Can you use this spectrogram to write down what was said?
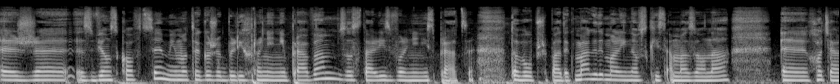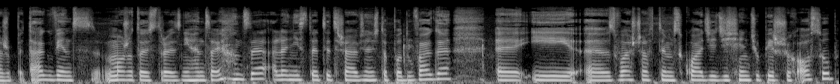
e, że związkowcy, mimo tego, że byli chronieni prawem, zostali zwolnieni z pracy. To był przypadek Magdy Malinowskiej z Amazona, e, chociażby, tak? Więc może to jest trochę zniechęcające, ale niestety trzeba wziąć to pod uwagę e, i e, zwłaszcza w tym składzie 10 pierwszych osób,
